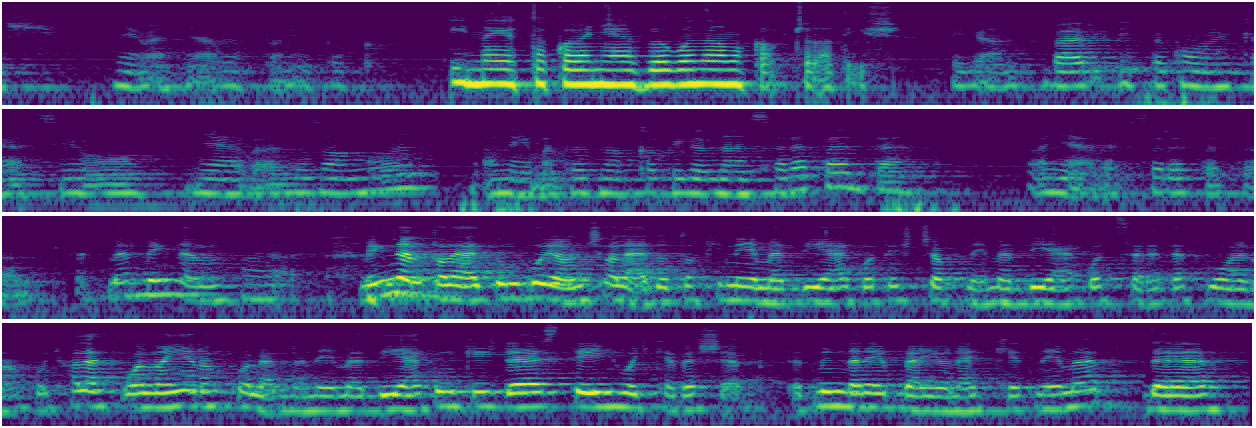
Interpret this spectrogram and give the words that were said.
és német nyelvet tanítok. Innen jött akkor a nyelvből gondolom a kapcsolat is. Igen, bár itt a kommunikáció nyelve az az angol, a német az nem kap igazán szerepet, de a nyelvek szeretete az... Hát mert még nem, arra... még nem találtunk olyan családot, aki német diákot és csak német diákot szeretett volna. Hogy ha lett volna ilyen, akkor lenne német diákunk is, de ez tény, hogy kevesebb. Tehát minden évben jön egy-két német, de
